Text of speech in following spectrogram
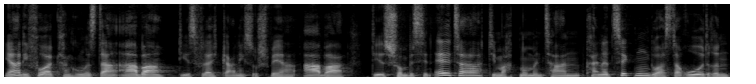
ja, die Vorerkrankung ist da, aber die ist vielleicht gar nicht so schwer, aber die ist schon ein bisschen älter, die macht momentan keine Zicken, du hast da Ruhe drin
